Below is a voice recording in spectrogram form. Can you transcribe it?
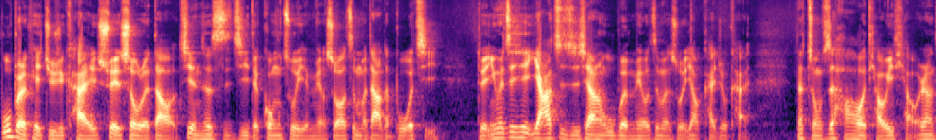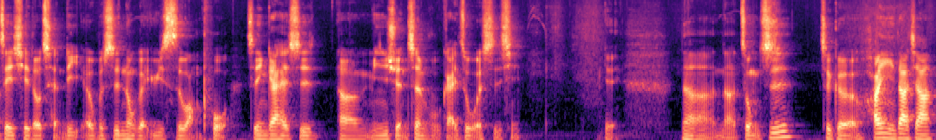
Uber 可以继续开，税收得到，计程车司机的工作也没有受到这么大的波及。对，因为这些压制之下，让 Uber 没有这么说要开就开。那总之好好调一调，让这一切都成立，而不是弄个鱼死网破。这应该还是呃民选政府该做的事情。对，那那总之这个欢迎大家。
